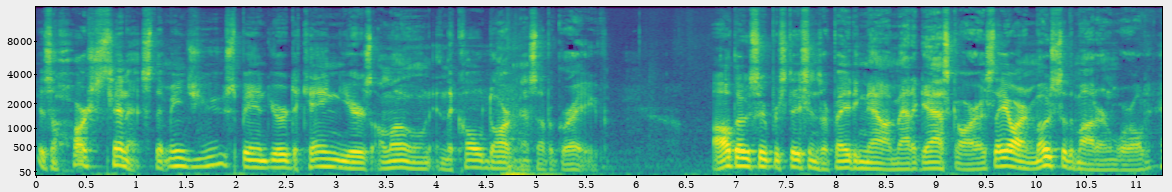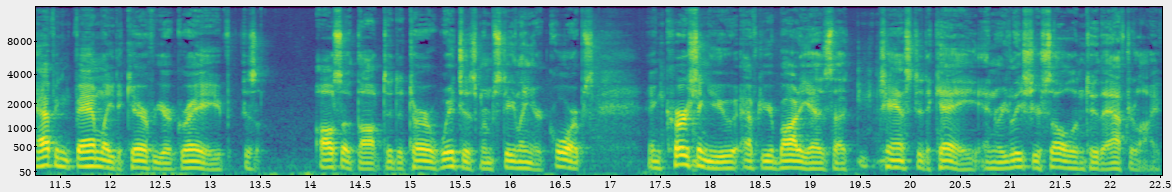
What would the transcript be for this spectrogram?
is a harsh sentence that means you spend your decaying years alone in the cold darkness of a grave. Although superstitions are fading now in Madagascar, as they are in most of the modern world, having family to care for your grave is also thought to deter witches from stealing your corpse and cursing you after your body has a chance to decay and release your soul into the afterlife.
